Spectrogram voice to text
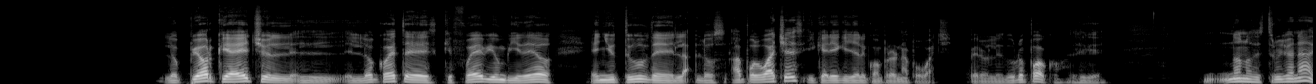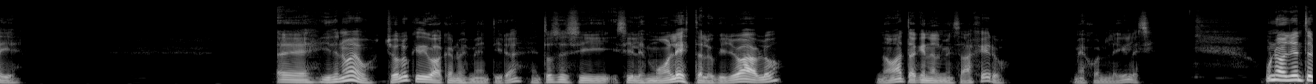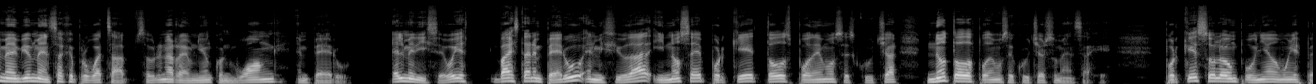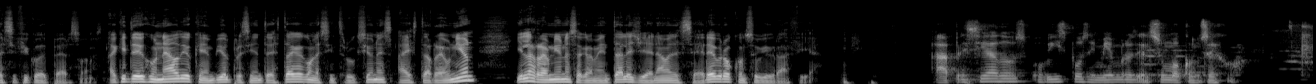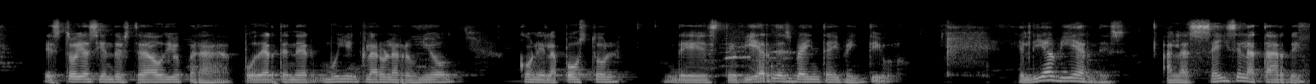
Lo peor que ha hecho el, loco este es que fue, vio un video en YouTube de los Apple Watches y quería que yo le comprara un Apple Watch. Pero le duró poco, así que no nos destruyó a nadie. Eh, y de nuevo, yo lo que digo acá no es mentira. Entonces, si, si les molesta lo que yo hablo, no ataquen al mensajero. Mejor en la iglesia. Un oyente me envió un mensaje por WhatsApp sobre una reunión con Wong en Perú. Él me dice, voy va a estar en Perú, en mi ciudad, y no sé por qué todos podemos escuchar, no todos podemos escuchar su mensaje. ¿Por qué solo a un puñado muy específico de personas? Aquí te dejo un audio que envió el presidente de Estaca con las instrucciones a esta reunión y en las reuniones sacramentales llenaba el cerebro con su biografía. Apreciados obispos y miembros del Sumo Consejo, estoy haciendo este audio para poder tener muy en claro la reunión con el apóstol de este viernes 20 y 21. El día viernes a las 6 de la tarde,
